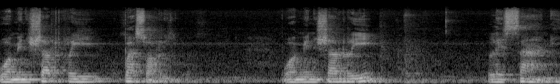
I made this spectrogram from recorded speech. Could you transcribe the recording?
wa min syarri basari wa min syarri lisani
